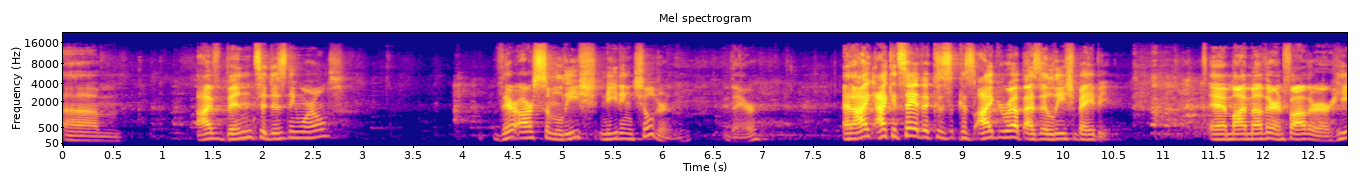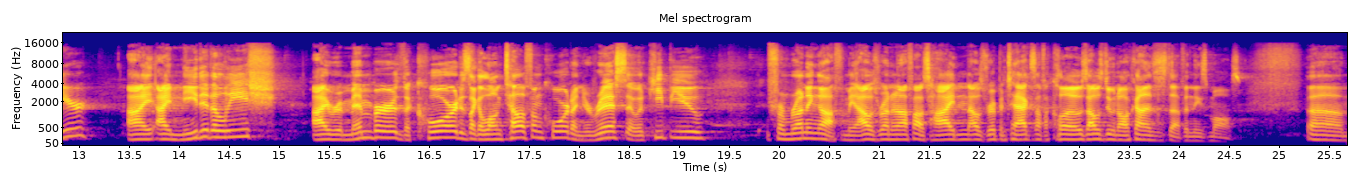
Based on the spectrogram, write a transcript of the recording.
Um, I've been to Disney World. There are some leash needing children there. And I, I can say that because I grew up as a leash baby. And my mother and father are here. I, I needed a leash. I remember the cord is like a long telephone cord on your wrist that would keep you from running off. I mean, I was running off, I was hiding, I was ripping tags off of clothes, I was doing all kinds of stuff in these malls. Um,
